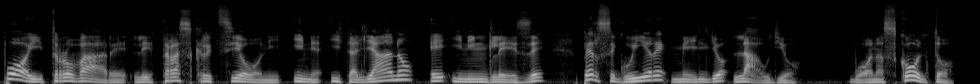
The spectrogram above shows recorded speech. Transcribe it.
puoi trovare le trascrizioni in italiano e in inglese per seguire meglio l'audio. Buon ascolto!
